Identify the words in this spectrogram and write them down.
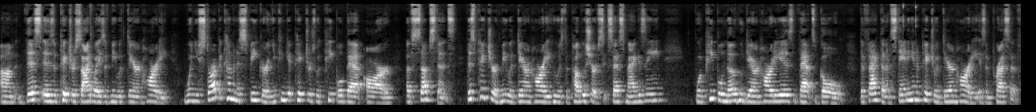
Um, this is a picture sideways of me with Darren Hardy. When you start becoming a speaker and you can get pictures with people that are of substance, this picture of me with Darren Hardy, who is the publisher of Success Magazine, when people know who Darren Hardy is, that's gold. The fact that I'm standing in a picture with Darren Hardy is impressive.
